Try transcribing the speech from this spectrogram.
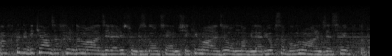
Baxdı dedi ki, ancaq xırda müalicələri üçün biz qol çəkmişik ki, müalicə oluna bilər, yoxsa bunun müalicəsi yoxdur.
